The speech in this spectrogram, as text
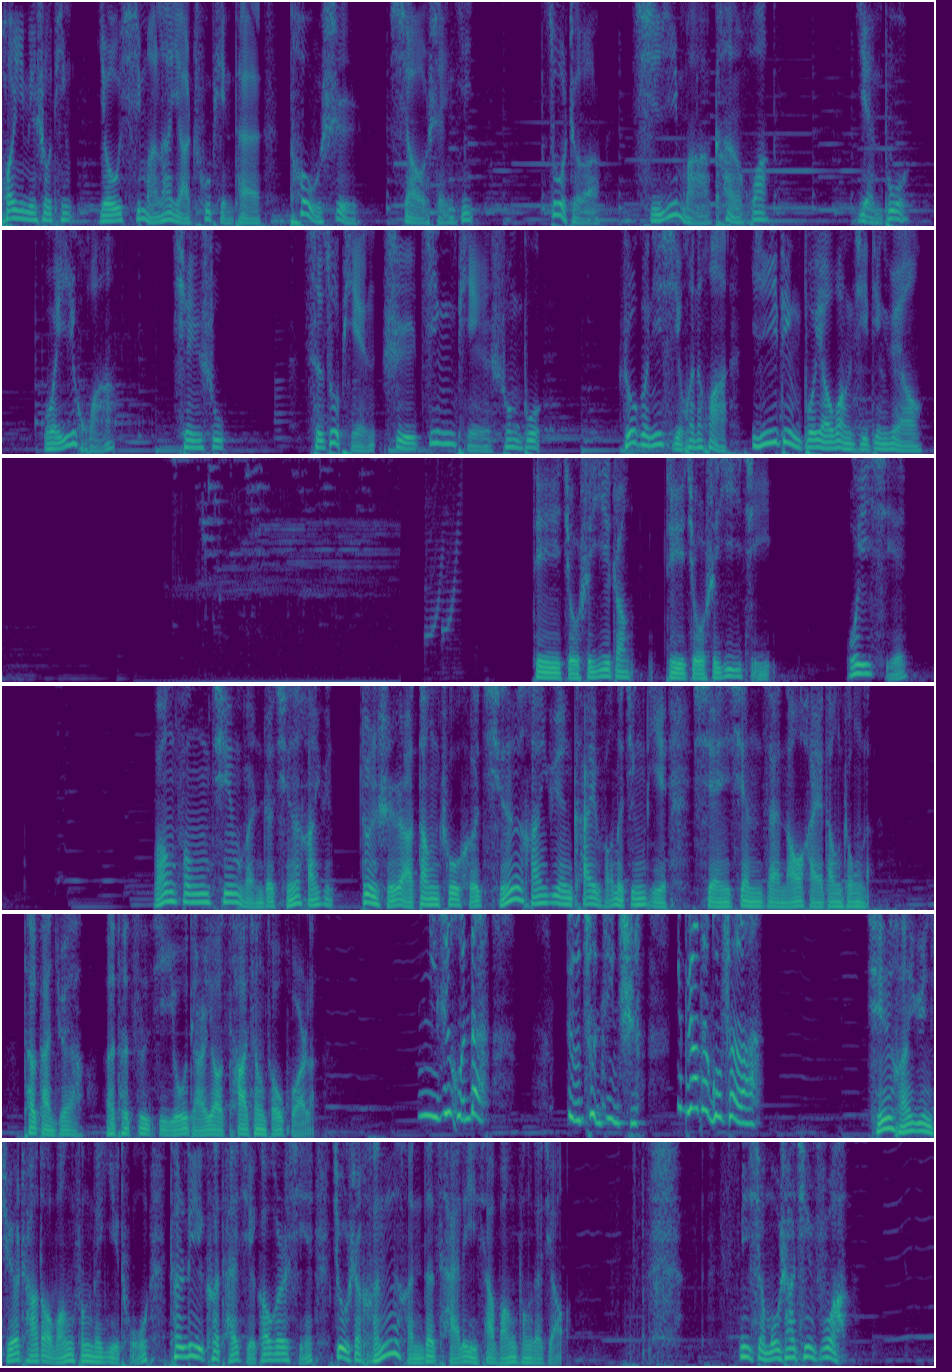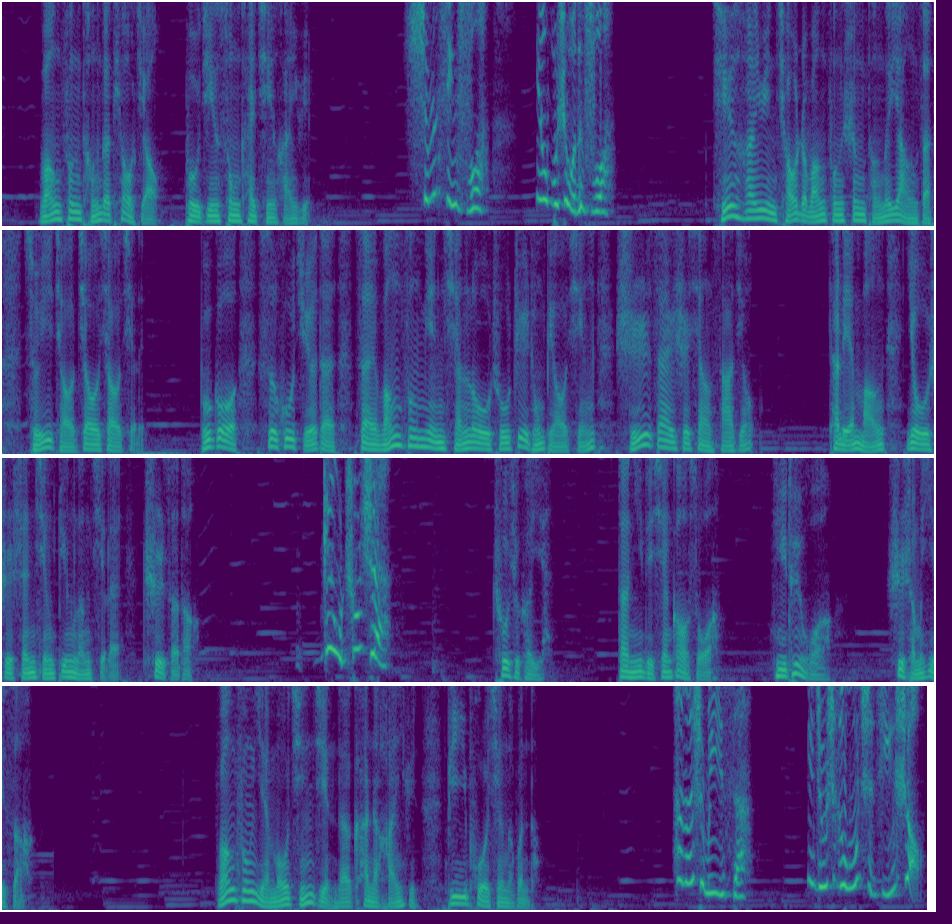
欢迎您收听由喜马拉雅出品的《透视小神医》，作者骑马看花，演播维华千书。此作品是精品双播。如果你喜欢的话，一定不要忘记订阅哦。第九十一章第九十一集，威胁。王峰亲吻着秦含韵，顿时啊，当初和秦含韵开房的经历显现在脑海当中了。他感觉啊，他自己有点要擦枪走火了。你这混蛋，得寸进尺，你不要太过分了。秦含韵觉察到王峰的意图，她立刻抬起高跟鞋，就是狠狠的踩了一下王峰的脚。你想谋杀亲夫啊？王峰疼得跳脚，不禁松开秦含韵。什么情夫？又不是我的夫。秦含韵瞧着王峰生疼的样子，嘴角娇笑起来。不过，似乎觉得在王峰面前露出这种表情，实在是像撒娇。他连忙又是神情冰冷起来，斥责道：“给我出去！”出去可以，但你得先告诉我，你对我是什么意思啊？王峰眼眸紧紧的看着韩韵，逼迫性的问道。什么意思？你就是个无耻禽兽，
